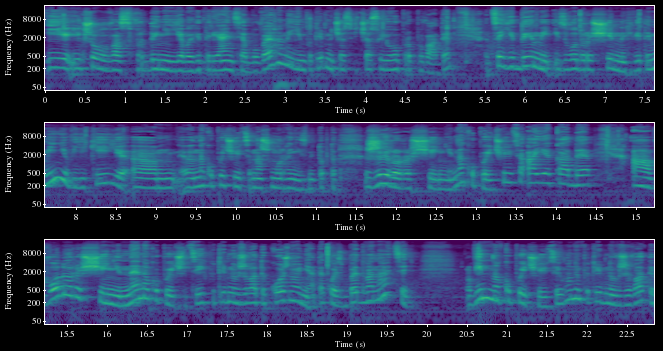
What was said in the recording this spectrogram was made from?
І якщо у вас в родині є вегетаріанці або вегани, їм потрібно час від часу його пропивати. Це єдиний із водорозчинних вітамінів, який накопичується в нашому організмі. Тобто жиророзчинні накопичуються А, Е, К, Д, а водорозчинні не накопичуються. Їх потрібно вживати кожного дня. Так ось Б12 він накопичується, його не потрібно вживати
